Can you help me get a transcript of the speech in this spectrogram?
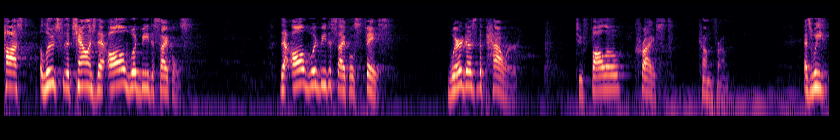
cost alludes to the challenge that all would be disciples that all would be disciples face. Where does the power to follow Christ come from? As we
